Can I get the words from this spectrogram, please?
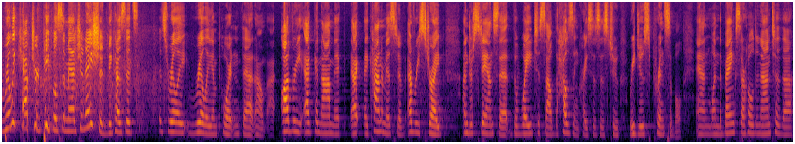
really captured people's imagination because it's it's really, really important that uh, every economic economist of every stripe understands that the way to solve the housing crisis is to reduce principal. And when the banks are holding on to the,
